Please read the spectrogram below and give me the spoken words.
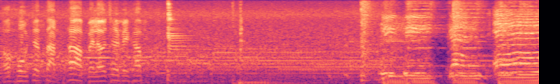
เราคงจะตัดภาพไปแล้วใช่ไหมครับ บีบีกันเอง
